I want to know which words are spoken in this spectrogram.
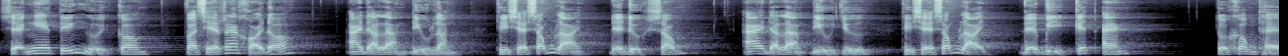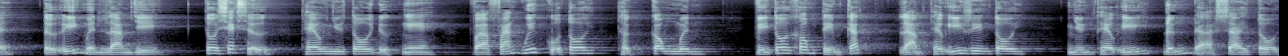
sẽ nghe tiếng người con và sẽ ra khỏi đó. Ai đã làm điều lành thì sẽ sống lại để được sống. Ai đã làm điều dữ thì sẽ sống lại để bị kết án. Tôi không thể tự ý mình làm gì. Tôi xét xử theo như tôi được nghe và phán quyết của tôi thật công minh vì tôi không tìm cách làm theo ý riêng tôi, nhưng theo ý đấng đã sai tôi.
